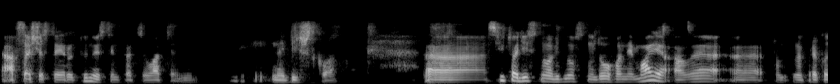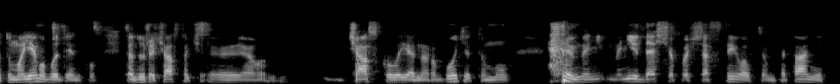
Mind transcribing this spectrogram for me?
А все, що стає рутиною, з цим працювати ну, найбільш складно. Е, світла дійсно відносно довго немає, але, е, там, наприклад, у моєму будинку це дуже часто е, час, коли я на роботі, тому мені, мені дещо пощастило в цьому питанні.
